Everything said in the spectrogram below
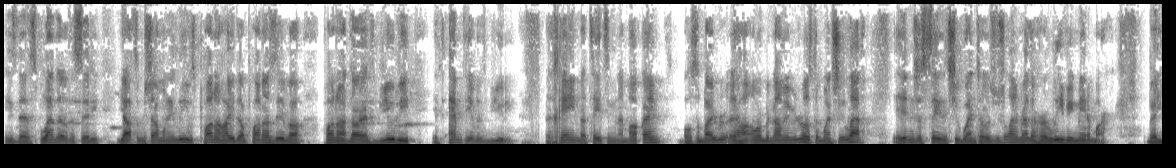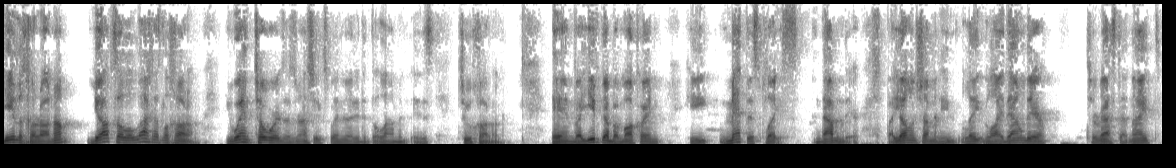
He's the splendor of the city. Yatzim when he leaves. Pana Haida. Pana Ziva. Pana Adara. It's beauty. It's empty of its beauty. Also by Ha'omer Benami. That when she left, it didn't just say that she went towards Yerushalayim, rather her leaving made a mark. He went towards, as Rashi explained already, that the Lamed is to Charan. And Vayivga he met this place and davened there. Vayalan Sham, and he lay, down there to rest at night.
